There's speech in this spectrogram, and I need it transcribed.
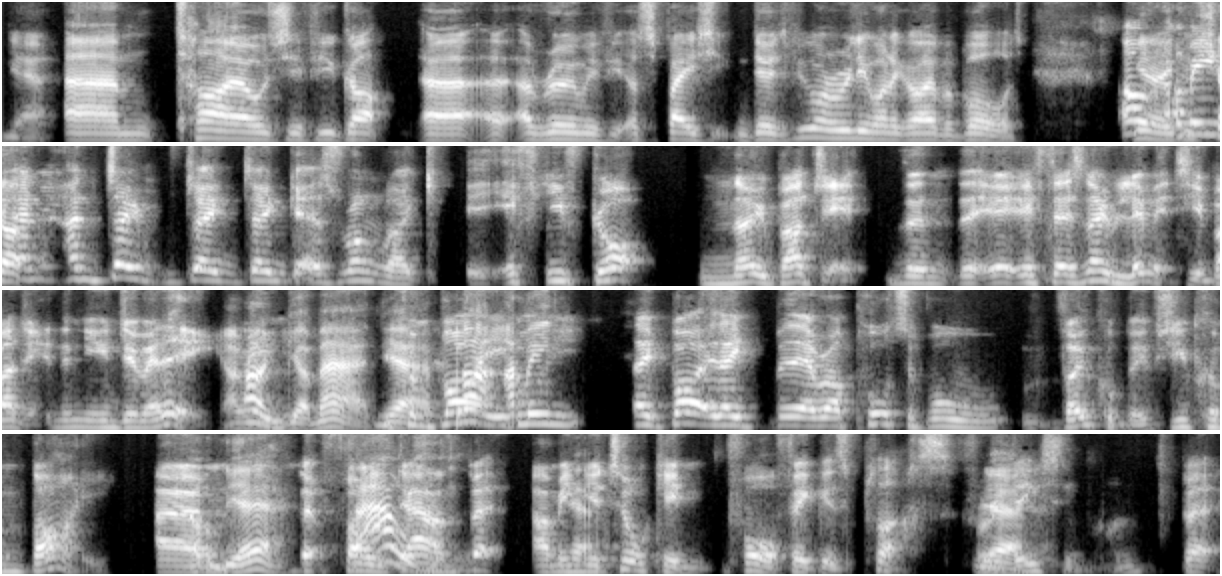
Yeah. Um, tiles if you've got uh, a a room, if you've got space, you can do it. If you want really want to go overboard, Oh, You know, you I mean, shut- and, and don't don't don't get us wrong. Like, if you've got no budget, then if there's no limit to your budget, then you can do anything. I oh, mean, you go mad. you Yeah, buy- But, I mean, they buy they there are portable vocal booths you can buy. Um, oh, yeah, That fold Thousands. down, but I mean, Yeah. you're talking four figures plus for Yeah. a decent one. But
